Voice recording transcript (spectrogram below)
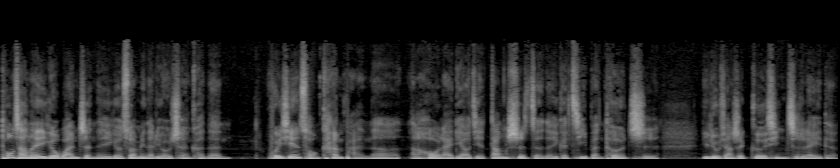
通常呢，一个完整的一个算命的流程，可能会先从看盘呢，然后来了解当事者的一个基本特质，例如像是个性之类的。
